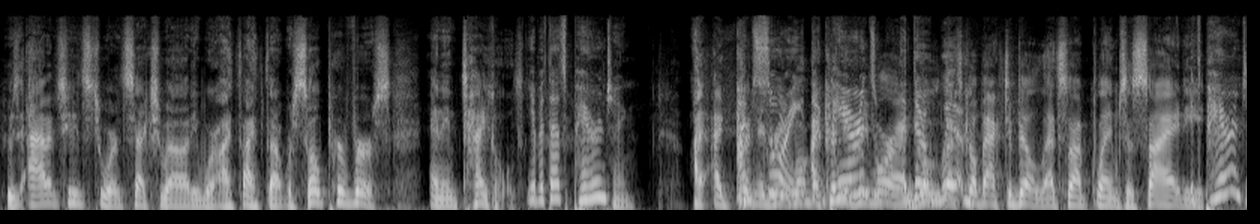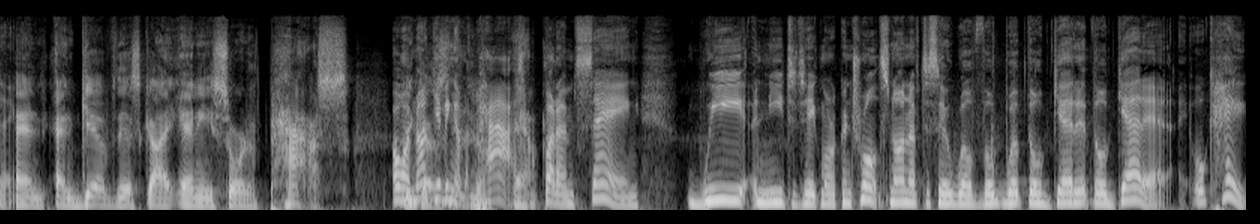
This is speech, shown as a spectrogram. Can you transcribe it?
whose attitudes towards sexuality were I, th- I thought were so perverse and entitled. Yeah, but that's parenting. I, I couldn't sorry, agree more. I couldn't parents- agree more. Go, let's go back to Bill. Let's not blame society. It's parenting. and and give this guy any sort of pass. Oh, I'm not giving them a pass, yeah. but I'm saying we need to take more control. It's not enough to say, well, they'll, well, they'll get it, they'll get it. Okay,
